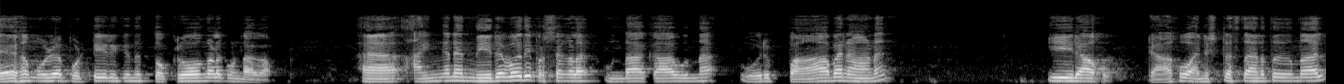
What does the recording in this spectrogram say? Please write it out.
ദേഹം മുഴുവൻ പൊട്ടിയിരിക്കുന്ന തൊക്രോഗങ്ങളൊക്കെ രോഗങ്ങളൊക്കെ ഉണ്ടാകാം. അങ്ങനെ നിരവധി പ്രശ്നങ്ങൾ ഉണ്ടാക്കാവുന്ന ഒരു പാപനാണ് ഈ രാഹു. രാഹു അനിഷ്ട സ്ഥാനത്ത് നിന്നാൽ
